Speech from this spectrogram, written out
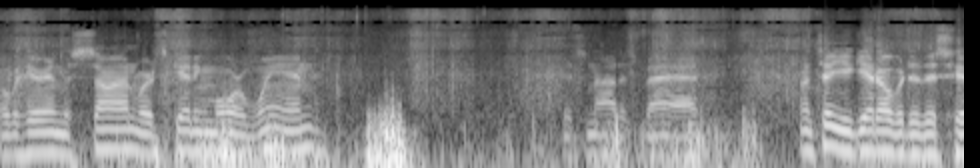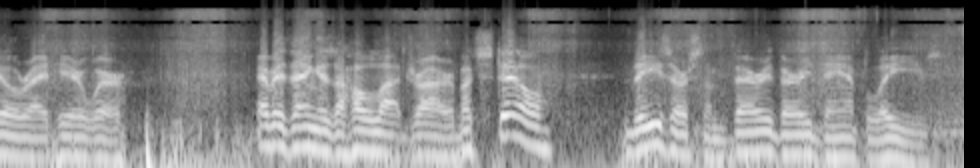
over here in the sun where it's getting more wind, it's not as bad until you get over to this hill right here where everything is a whole lot drier. But still, these are some very, very damp leaves.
